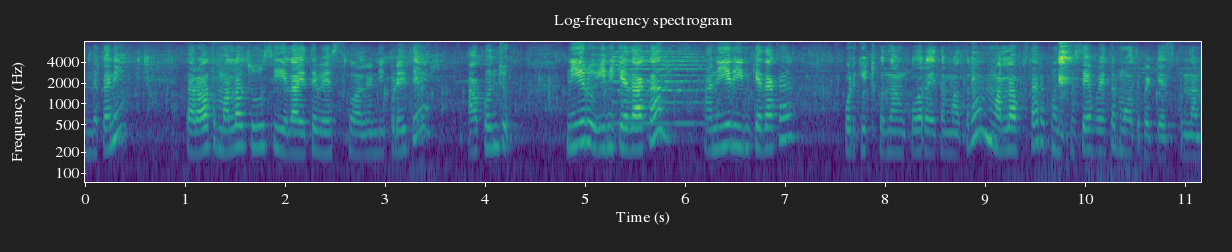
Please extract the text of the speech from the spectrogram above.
అందుకని తర్వాత మళ్ళీ చూసి ఇలా అయితే వేసుకోవాలండి. ఇప్పుడైతే ఆ కొంచెం నీరు ఇనికేదాకా ఆ నీరు ఇనికేదాకా ఉడికించుకుందాం కూర అయితే మాత్రం. మళ్ళీ ఒకసారి కొంచెం సేపు అయితే మూత పెట్టేసుకుందాం.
